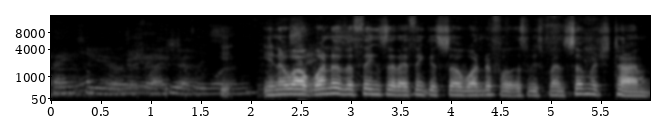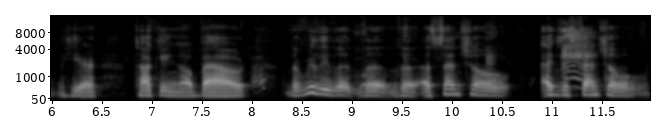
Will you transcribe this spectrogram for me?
Thank you. Thank you, everyone. You know what? One of the things that I think is so wonderful is we spend so much time here talking about the really the, the, the essential existential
